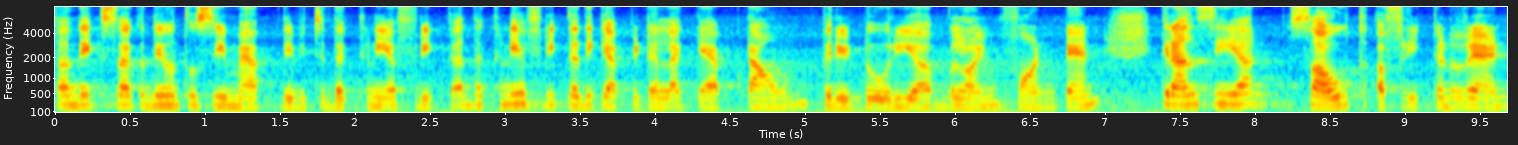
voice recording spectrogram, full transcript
ਤਾਂ ਦੇਖ ਸਕਦੇ ਹੋ ਤੁਸੀਂ ਮੈਪ ਦੇ ਵਿੱਚ ਦੱਖਣੀ ਅਫਰੀਕਾ। ਦੱਖਣੀ ਅਫਰੀਕਾ ਦੀ ਕੈਪੀਟਲ ਆ Cape Town Pretoria Bloemfontein currency ਆ ਸਾਊਥ ਅਫਰੀਕਨ ਰੈਂਡ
